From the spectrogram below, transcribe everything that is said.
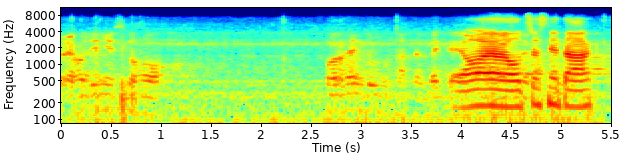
prehodenie z toho forehandu na ten backhand. Jo, jo, jo, přesně tak.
